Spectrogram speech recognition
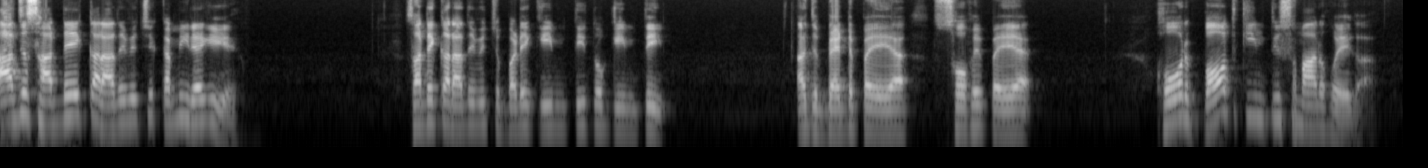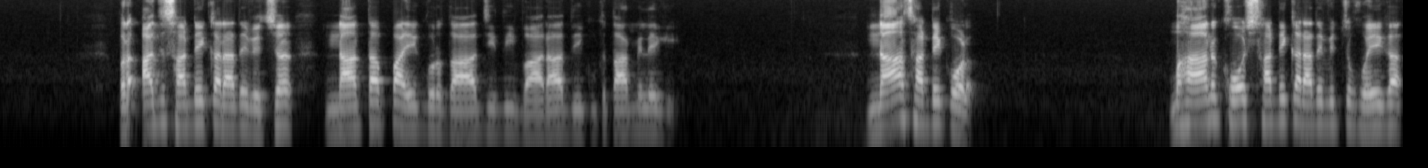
ਅੱਜ ਸਾਡੇ ਘਰਾਂ ਦੇ ਵਿੱਚ ਕਮੀ ਰਹਿ ਗਈ ਹੈ। ਸਾਡੇ ਘਰਾਂ ਦੇ ਵਿੱਚ ਬੜੇ ਕੀਮਤੀ ਤੋਂ ਕੀਮਤੀ ਅੱਜ ਬੈੱਡ ਪਏ ਆ, ਸੋਫੇ ਪਏ ਆ। ਹੋਰ ਬਹੁਤ ਕੀਮਤੀ ਸਮਾਨ ਹੋਏਗਾ। ਪਰ ਅੱਜ ਸਾਡੇ ਘਰਾਂ ਦੇ ਵਿੱਚ ਨਾ ਤਾਂ ਭਾਈ ਗੁਰਦਾਸ ਜੀ ਦੀ ਵਾਰਾ ਦੀ ਕੋਈ ਕਿਤਾਬ ਮਿਲੇਗੀ, ਨਾ ਸਾਡੇ ਕੋਲ ਮਹਾਨ ਖੋਜ ਸਾਡੇ ਘਰਾਂ ਦੇ ਵਿੱਚ ਹੋਏਗਾ,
